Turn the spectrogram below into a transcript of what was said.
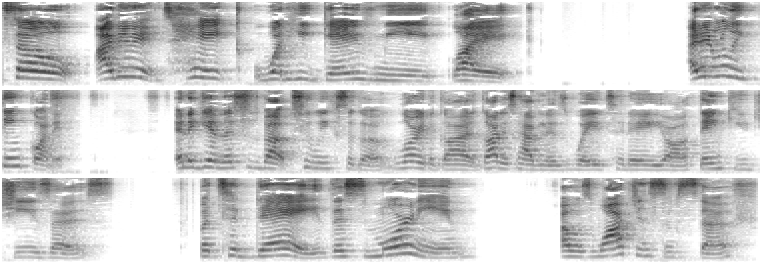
So I didn't take what he gave me like I didn't really think on it. And again, this was about two weeks ago. Glory to God. God is having his way today, y'all. Thank you, Jesus. But today, this morning, I was watching some stuff.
